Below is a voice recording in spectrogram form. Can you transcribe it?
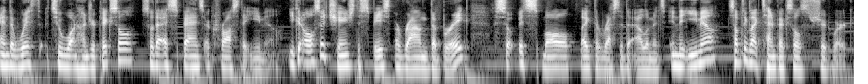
and the width to 100 pixel so that it spans across the email. You can also change the space around the break so it's small like the rest of the elements in the email. Something like 10 pixels should work.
